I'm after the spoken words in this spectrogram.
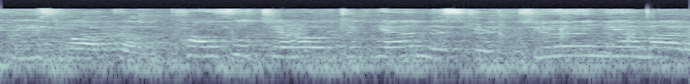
Please welcome Consul General of Japan, Mr. Jun Yamada.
